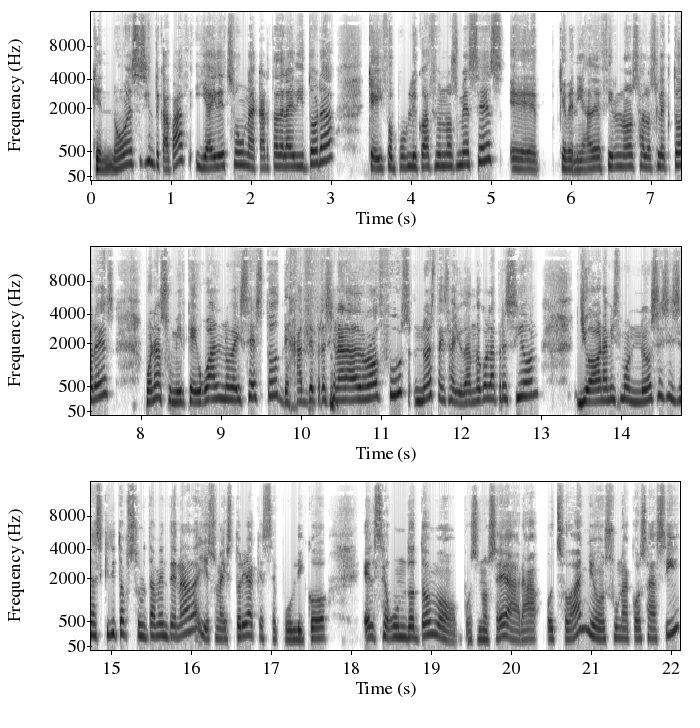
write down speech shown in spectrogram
que, no se siente capaz. Y hay, de hecho, una carta de la editora que hizo público hace unos meses. Eh, que venía a decirnos a los lectores, bueno, asumir que igual no veis esto, dejad de presionar a Rothfuss, no estáis ayudando con la presión. Yo ahora mismo no sé si se ha escrito absolutamente nada y es una historia que se publicó el segundo tomo, pues no sé, hará ocho años, una cosa así,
